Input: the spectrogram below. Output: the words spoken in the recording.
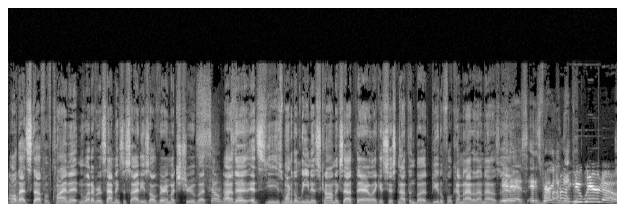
all that stuff of climate and whatever is happening in society is all very much true. But So well uh, the- it's he's one of the leanest comics out there. Like, it's just nothing but beautiful coming out of that mouth. So, It yeah. is. It is very unique. you weirdo!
